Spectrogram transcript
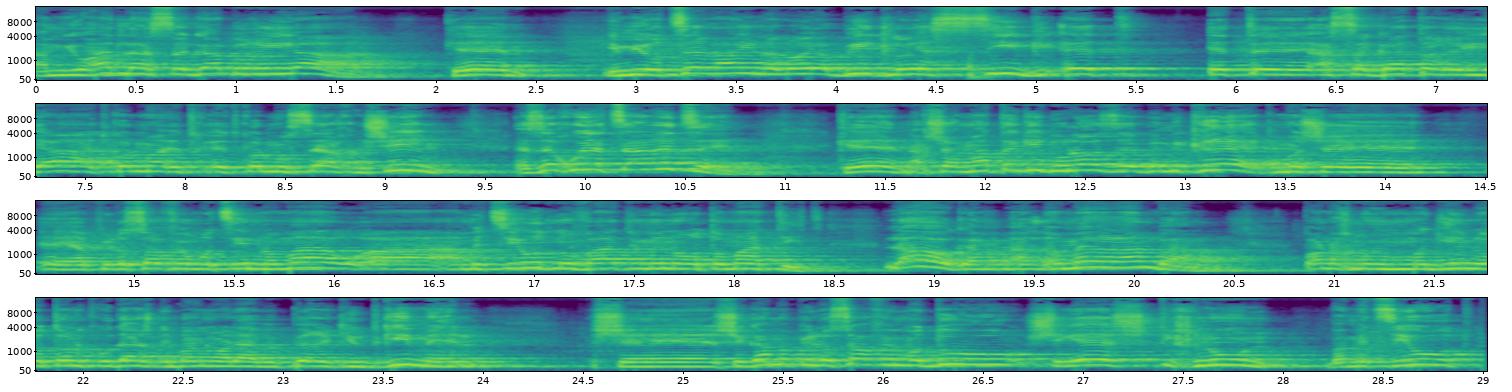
המיועד להשגה בראייה? כן, אם יוצר עין הלא יביט לא ישיג את, את uh, השגת הראייה, את כל, את, את כל מושא החושים, אז איך הוא יצר את זה? כן, עכשיו מה תגידו? לא, זה במקרה, כמו שהפילוסופים רוצים לומר, המציאות נובעת ממנו אוטומטית. לא, גם אומר הרמב"ם, פה אנחנו מגיעים לאותו נקודה שדיברנו עליה בפרק י"ג, ש, שגם הפילוסופים הודו שיש תכנון במציאות,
